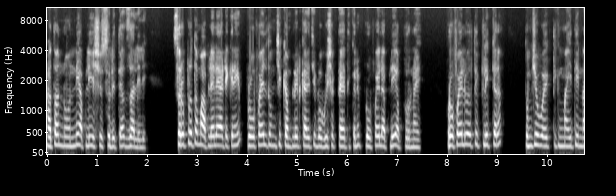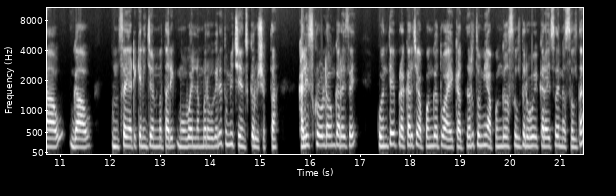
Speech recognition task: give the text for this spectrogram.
आता नोंदणी आपली यशस्वीरित्या झालेली. सर्वप्रथम आपल्याला या ठिकाणी प्रोफाईल तुमची कंप्लीट करायची बघू शकता. या ठिकाणी प्रोफाईल आपली अपूर्ण आहे. प्रोफाईलवरती क्लिक करा. तुमची वैयक्तिक माहिती नाव गाव तुमचं या ठिकाणी जन्मतारीख मोबाईल नंबर वगैरे तुम्ही चेंज करू शकता. खाली स्क्रोल डाऊन करायचंय. कोणत्याही प्रकारचे अपंगत्व आहे का? जर तुम्ही अपंग असेल तर होय करायचं नसेल तर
